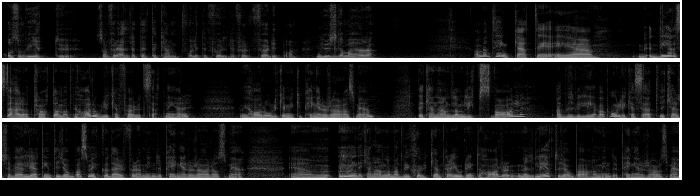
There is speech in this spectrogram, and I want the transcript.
Och så vet du som förälder att detta kan få lite följder för, för ditt barn. Mm. Hur ska man göra? Ja men tänka att det är dels det här att prata om att vi har olika förutsättningar. Vi har olika mycket pengar att röra oss med. Det kan handla om livsval. att vi vill leva på olika sätt. Vi kanske väljer att inte jobba så mycket och därför har mindre pengar att röra oss med. Um, det kan handla om att vi är sjuka en period och inte har möjlighet att jobba och har mindre pengar att röra oss med.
